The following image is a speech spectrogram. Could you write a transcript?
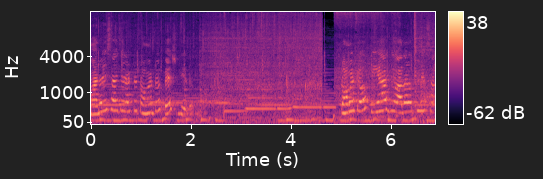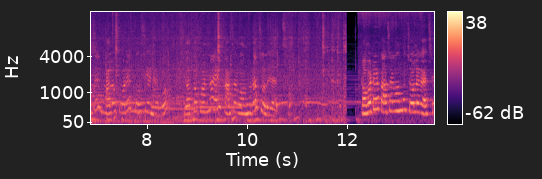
মাঝারি সাইজের একটা টমেটো পেস্ট দিয়ে দেবো। টমেটো, পেঁয়াজ ও আদা রসুনের সাথে ভালো করে কষিয়ে নেব, যতক্ষণ না এর কাঁচা গন্ধটা চলে যাচ্ছে। টমেটোর কাঁচা গন্ধ চলে গেছে।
